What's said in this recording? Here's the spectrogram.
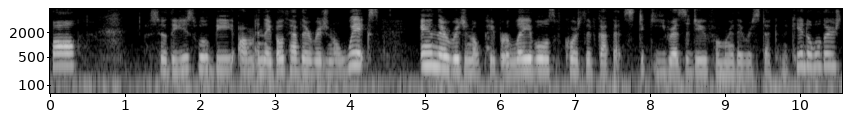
fall. So these will be, um, and they both have their original wicks and their original paper labels. Of course, they've got that sticky residue from where they were stuck in the candle holders.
